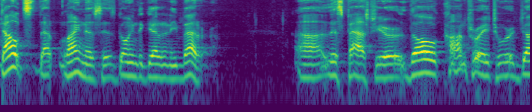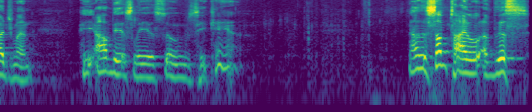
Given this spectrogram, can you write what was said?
doubts that Linus is going to get any better. uh, this past year, though contrary to her judgment, he obviously assumes he can. Now, the subtitle of this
